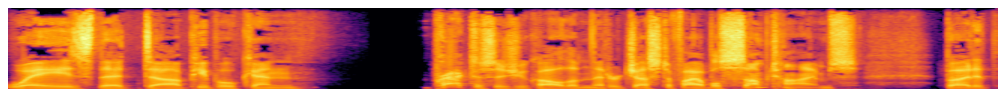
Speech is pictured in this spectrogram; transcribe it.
ways that uh, people can practice, as you call them, that are justifiable sometimes, but it,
